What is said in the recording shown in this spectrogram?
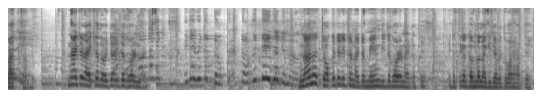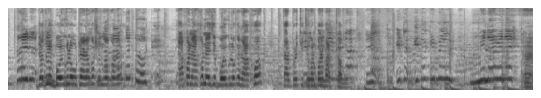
ভাত খাবে। না, এটা রাইখা দাও, এটা এটা ধরে না। না। না চকেটের এটা না এটা মেহেন্দি এটা ধরে না এটাতে এটা থেকে গন্ধা লাগি যাবে তোমার হাতে। যা তুমি বইগুলো উঠায় রাখো সুন্দর করে। এখন এখন এই যে বইগুলোকে রাখো তারপরে কিছুক্ষণ পরে ভাত খাব। এ- এটা এটা কি মিলে মিলে মিলে? হ্যাঁ।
